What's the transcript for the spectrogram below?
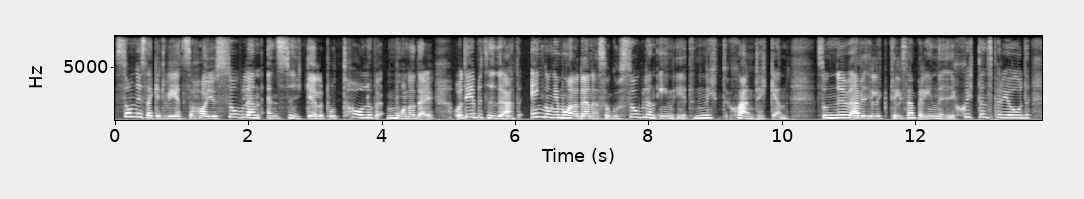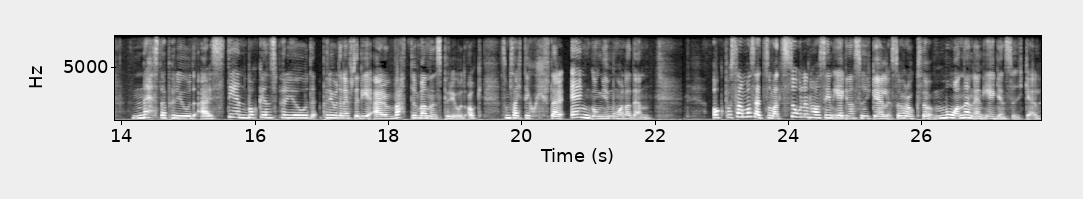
Som ni säkert vet så har ju solen en cykel på 12 månader. Och det betyder att en gång i månaden så går solen in i ett nytt stjärntecken. Så nu är vi till, till exempel inne i skyttens period. Nästa period är stenbockens period. Perioden efter det är vattumannens period. Och som sagt det skiftar en gång i månaden. Och på samma sätt som att solen har sin egna cykel så har också månen en egen cykel.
